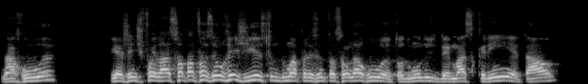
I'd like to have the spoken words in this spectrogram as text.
na rua. E a gente foi lá só para fazer o registro de uma apresentação na rua, todo mundo de mascarinha e tal.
